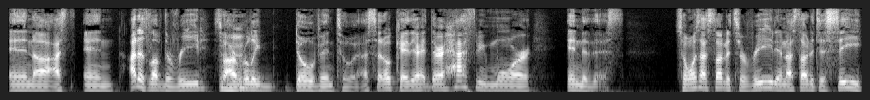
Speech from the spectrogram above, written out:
And uh, I and I just love to read, so I Mhm. really dove into it. I said, okay, there there has to be more into this. So once I started to read and I started to see,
